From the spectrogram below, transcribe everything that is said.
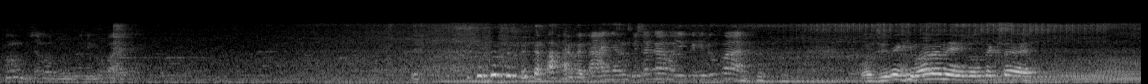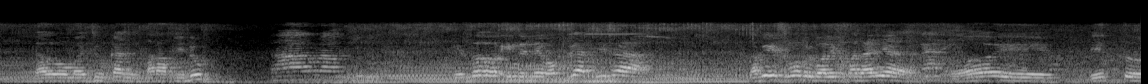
Hmm, bisa kehidupan. Agak tanya lu bisa kan bagi kehidupan? maksudnya gimana nih konteksnya? Kalau memajukan taraf hidup Taraf itu in the name of God bisa. Tapi semua berbalik kepadanya. Oi itu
